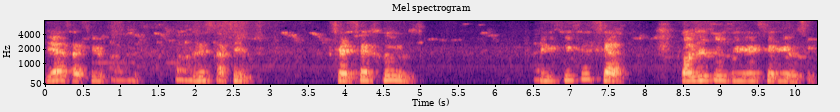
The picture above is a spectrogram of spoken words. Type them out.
यासाठी काँग्रेससाठी चर्चा सुरू. आणि ती चर्चा पॉझिटिव्ह डिरेक्शनली होती.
